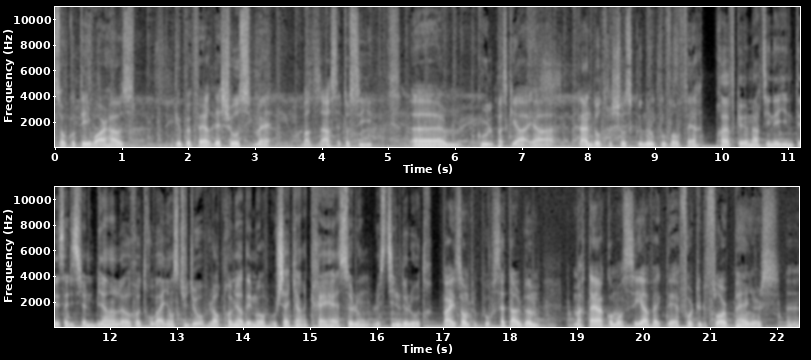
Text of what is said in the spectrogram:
son côté Warhouse qu'il peut faire des choses, mais Balthazar, c'est aussi euh, cool parce qu'il y, a- il y a plein d'autres choses que nous pouvons faire. Preuve que Martin et Yinte s'additionnent bien, leur retrouvailles en studio, leur première démo, où chacun créait selon le style de l'autre. Par exemple, pour cet album, Martin a commencé avec des Four to the Floor bangers. Euh,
